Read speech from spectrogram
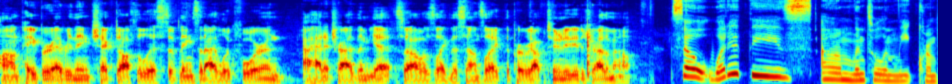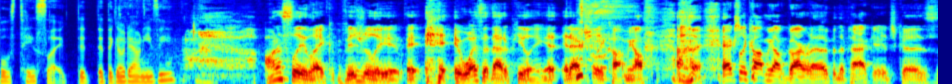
on paper, everything checked off the list of things that I look for, and I hadn't tried them yet. So I was like, this sounds like the perfect opportunity to try them out. So, what did these um, lentil and leek crumbles taste like? Did did they go down easy? honestly, like visually, it, it, it, wasn't that appealing. It, it actually caught me off. it actually caught me off guard when I opened the package because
